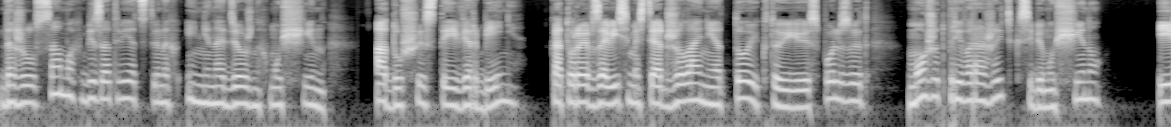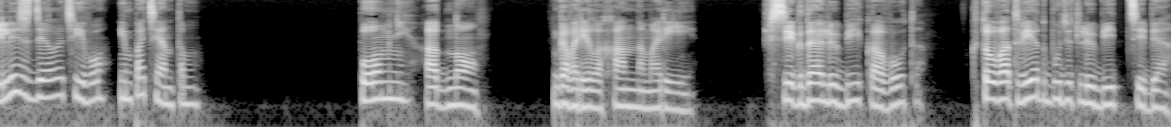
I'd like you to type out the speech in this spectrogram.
даже у самых безответственных и ненадежных мужчин, о душистой вербене, которая в зависимости от желания той, кто ее использует, может приворожить к себе мужчину или сделать его импотентом. «Помни одно», — говорила Ханна Марии. «Всегда люби кого-то, кто в ответ будет любить тебя».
